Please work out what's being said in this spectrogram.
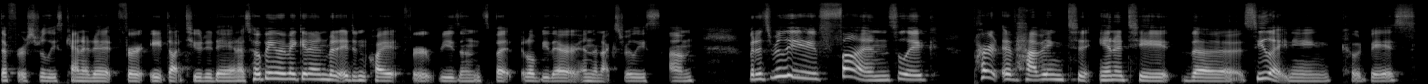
the first release candidate for 8.2 today, and I was hoping it would make it in, but it didn't quite for reasons. But it'll be there in the next release. Um, but it's really fun. So like part of having to annotate the C Lightning code base.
